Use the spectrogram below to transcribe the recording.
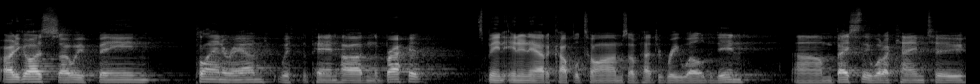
Alrighty guys, so we've been playing around with the panhard and the bracket. It's been in and out a couple times. I've had to re-weld it in. Um, basically what I came to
